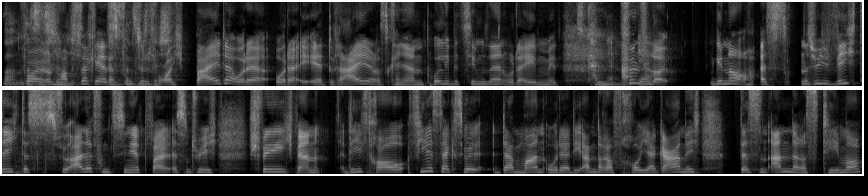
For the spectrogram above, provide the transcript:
so, voll. Und Hauptsache, es funktioniert für euch beide oder, oder eher drei. Das kann ja eine Polybeziehung sein oder eben mit ja, fünf ja. Leuten. Genau, es ist natürlich wichtig, dass es für alle funktioniert, weil es natürlich schwierig, wenn die Frau viel Sex will, der Mann oder die andere Frau ja gar nicht. Das ist ein anderes Thema.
